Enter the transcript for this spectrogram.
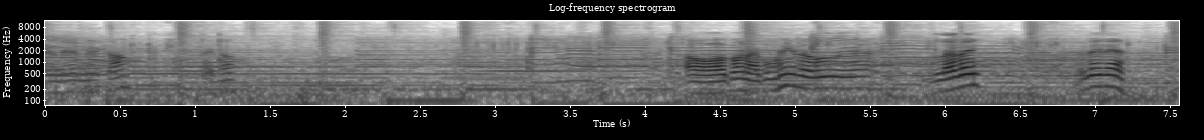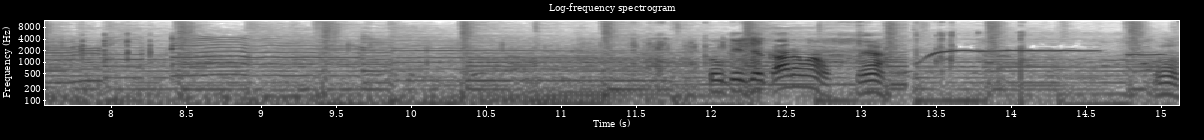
nè nè nè con nè con ờ con này cũng thấy thương nữa lại đi. Lại đi nè. Cô kia chưa có đúng không? Nha ừ.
